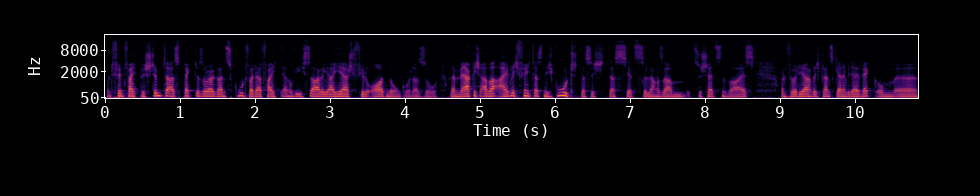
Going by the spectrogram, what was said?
und finde vielleicht bestimmte Aspekte sogar ganz gut, weil da vielleicht irgendwie ich sage, ja, hier herrscht viel Ordnung oder so. Und dann merke ich aber, eigentlich finde ich das nicht gut, dass ich das jetzt so langsam zu schätzen weiß und würde ja eigentlich ganz gerne wieder weg, um, äh,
